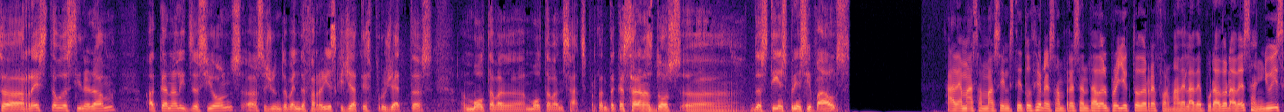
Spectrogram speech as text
la resta ho destinarem a canalitzacions a l'Ajuntament de Ferreries, que ja té projectes molt, molt avançats. Per tant, aquests seran els dos eh, destins principals. Además, ambas instituciones han presentado el proyecto de reforma de la depuradora de San Luis,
